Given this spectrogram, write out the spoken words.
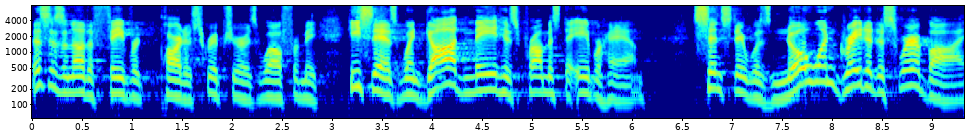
This is another favorite part of Scripture as well for me. He says, When God made his promise to Abraham, since there was no one greater to swear by,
